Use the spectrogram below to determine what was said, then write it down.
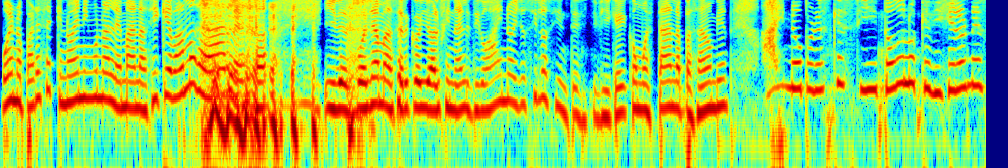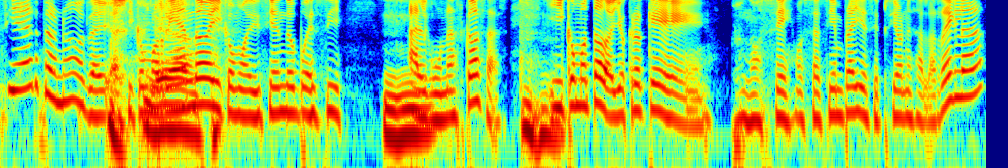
bueno, parece que no hay ningún alemán, así que vamos a darle. ¿no? y después ya me acerco yo al final y les digo, ay, no, yo sí los identifiqué, ¿cómo están? ¿La pasaron bien? Ay, no, pero es que sí, todo lo que dijeron es cierto, ¿no? O sea, así como Yeah. riendo y como diciendo, pues sí, Mm. algunas cosas. Y como todo, yo creo que, pues no sé, o sea, siempre hay excepciones a la regla.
